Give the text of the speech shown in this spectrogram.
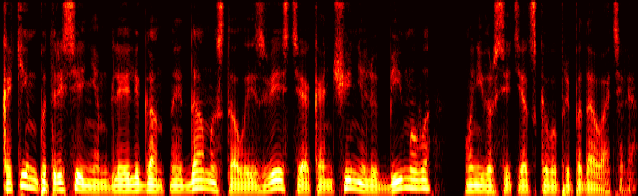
каким потрясением для элегантной дамы стало известие о кончине любимого университетского преподавателя.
